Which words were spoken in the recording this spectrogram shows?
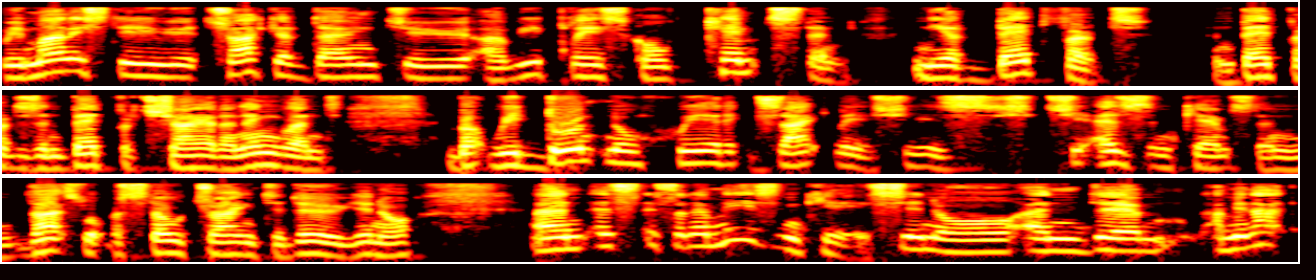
we managed to track her down to a wee place called Kempston near Bedford. And Bedford is in Bedfordshire in England. But we don't know where exactly she is, she is in Kempston. That's what we're still trying to do, you know. And it's, it's an amazing case, you know, and, um, I mean, that,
